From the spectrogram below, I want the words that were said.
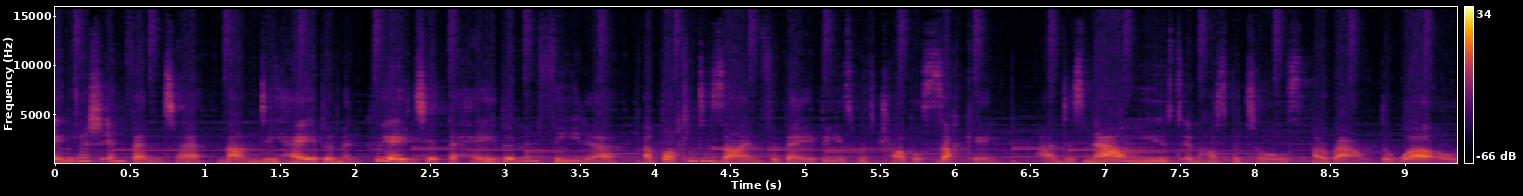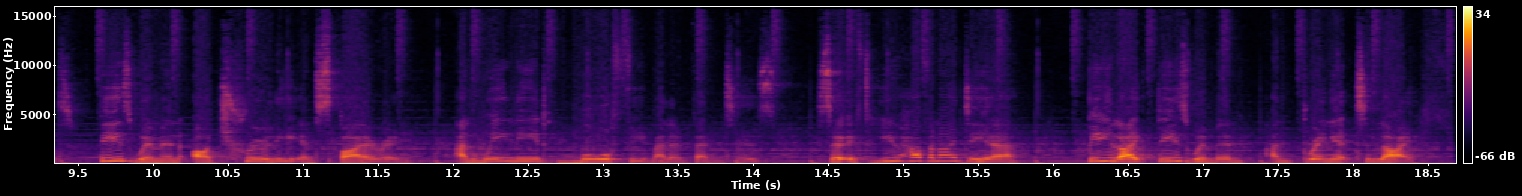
English inventor Mandy Haberman created the Haberman feeder, a bottle designed for babies with trouble sucking, and is now used in hospitals around the world. These women are truly inspiring, and we need more female inventors. So if you have an idea, be like these women and bring it to life.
